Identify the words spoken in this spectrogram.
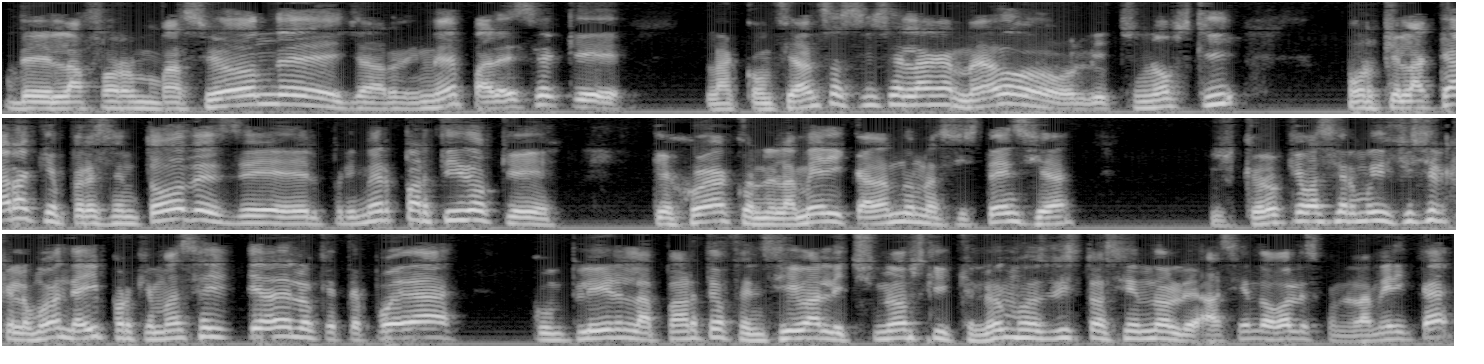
de la formación de Jardiné parece que la confianza sí se la ha ganado Lichnowsky, porque la cara que presentó desde el primer partido que, que juega con el América dando una asistencia, pues creo que va a ser muy difícil que lo muevan de ahí, porque más allá de lo que te pueda cumplir la parte ofensiva Lichnowsky, que lo hemos visto haciendo, haciendo goles con el América,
